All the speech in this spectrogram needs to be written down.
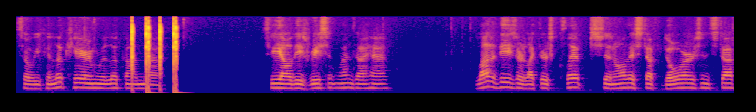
So we can look here and we look on the, see all these recent ones I have? A lot of these are like there's clips and all this stuff, doors and stuff.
